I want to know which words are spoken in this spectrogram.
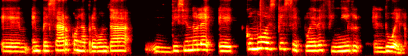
em, empezar con la pregunta mm, diciéndole eh, cómo es que se puede definir el duelo.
